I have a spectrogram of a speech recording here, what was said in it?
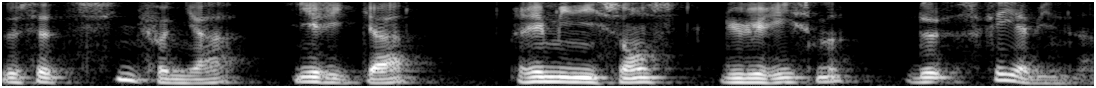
de cette Sinfonia Lyrica, réminiscence du lyrisme de Scriabine.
